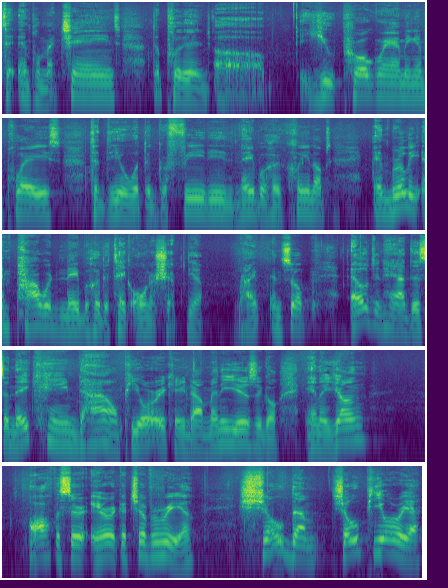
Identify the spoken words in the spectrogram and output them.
to implement change, to put in. Uh, youth programming in place to deal with the graffiti, the neighborhood cleanups, and really empower the neighborhood to take ownership. Yep. Right? And so Elgin had this, and they came down, Peoria came down many years ago, and a young officer, Eric Echevarria, showed them, showed Peoria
